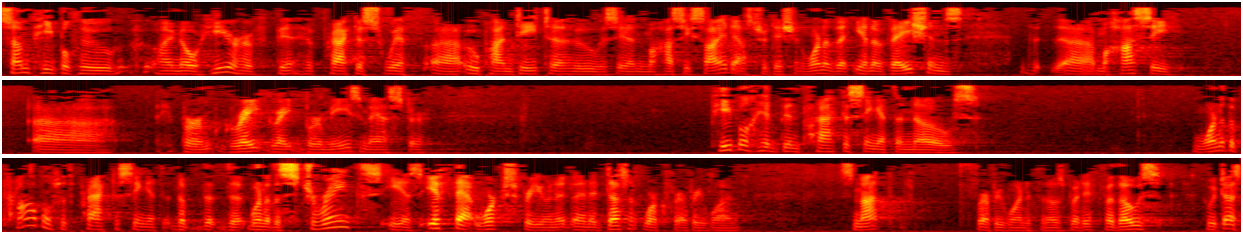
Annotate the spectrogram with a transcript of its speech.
Some people who, I know here have, been, have practiced with uh, U Pandita, who is in Mahasi Sayadaw's tradition. One of the innovations, uh, Mahasi, uh, great, great Burmese master, people had been practicing at the nose one of the problems with practicing it, the, the, the, one of the strengths is if that works for you, and it, and it, doesn't work for everyone, it's not for everyone at the nose, but if for those who it does,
